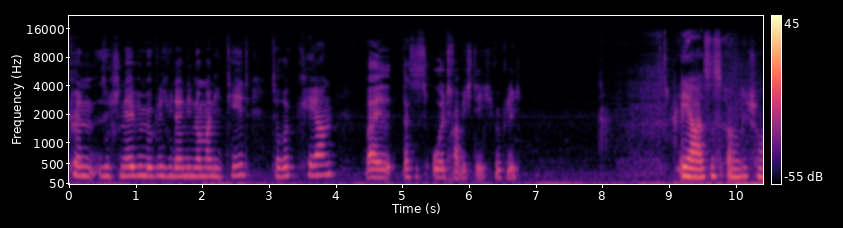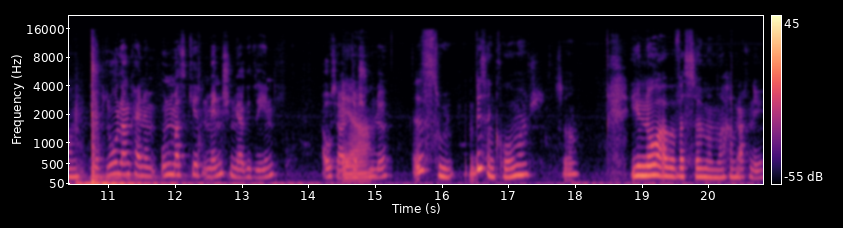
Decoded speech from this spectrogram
können so schnell wie möglich wieder in die Normalität zurückkehren, weil das ist ultra wichtig, wirklich. Ja, es ist irgendwie schon. Ich habe so lange keine unmaskierten Menschen mehr gesehen. Außerhalb Ja. der Schule. Es ist ein bisschen komisch. So. You know, aber was soll man machen? Ach nee.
